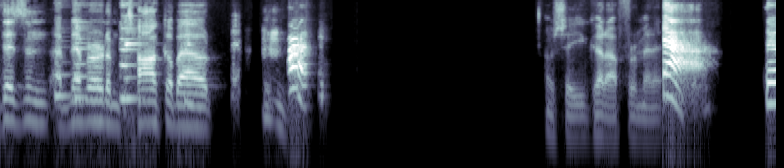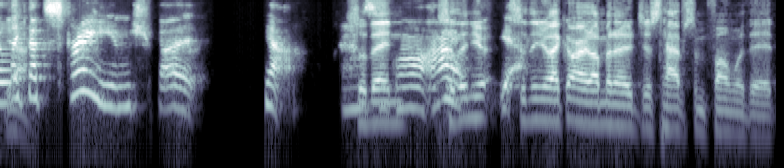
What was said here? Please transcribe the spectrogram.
doesn't. I've never heard him talk about. Right. Oh shit, you cut off for a minute. Yeah. They're Yeah. like, that's strange, but yeah. So was like, then, well, so then you're, yeah, so then you're like, all right, I'm gonna just have some fun with it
